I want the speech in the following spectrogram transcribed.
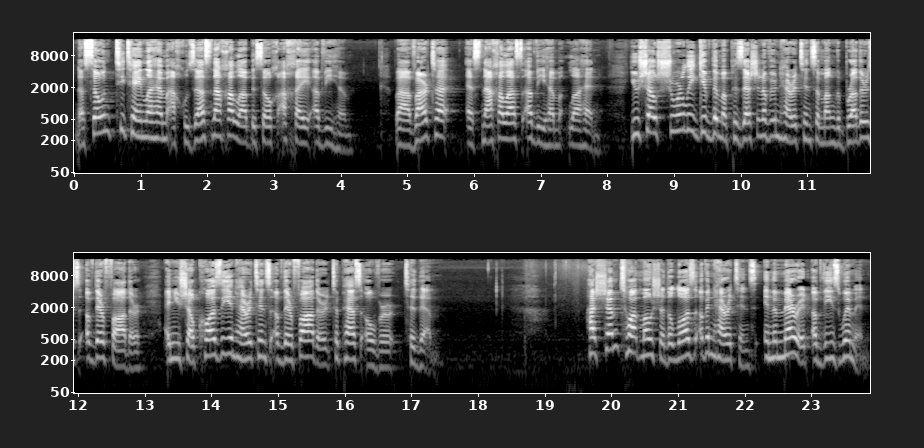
Nason titain lahem achuzas nachala besoch achei avihim. Va'avarta es nachalas avihem lahen. You shall surely give them a possession of inheritance among the brothers of their father, and you shall cause the inheritance of their father to pass over to them. Hashem taught Moshe the laws of inheritance in the merit of these women.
